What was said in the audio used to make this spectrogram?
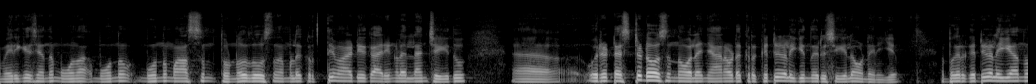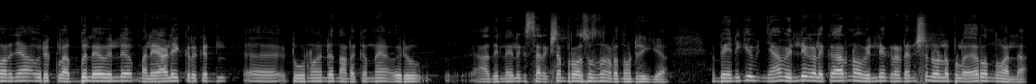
അമേരിക്കയിൽ ചെന്ന് മൂന്ന് മൂന്ന് മൂന്ന് മാസം തൊണ്ണൂറ് ദിവസം നമ്മൾ കൃത്യമായിട്ട് കാര്യങ്ങളെല്ലാം ചെയ്തു. ഒരു ടെസ്റ്റ് ഡോസ് എന്ന പോലെ ഞാനവിടെ ക്രിക്കറ്റ് കളിക്കുന്ന ഒരു ശീലമുണ്ട് എനിക്ക്. അപ്പോൾ ക്രിക്കറ്റ് കളിക്കുക എന്ന് പറഞ്ഞാൽ ഒരു ക്ലബ്ബ് ലെവലിൽ മലയാളി ക്രിക്കറ്റ് ടൂർണമെന്റ് നടക്കുന്ന ഒരു അതിന്റെ സെലക്ഷൻ പ്രോസസ്സ് നടന്നുകൊണ്ടിരിക്കുക. അപ്പോൾ എനിക്ക് ഞാൻ വലിയ കളിക്കാരനോ വലിയ ക്രെഡൻഷ്യലുള്ള പ്ലെയറൊന്നുമല്ല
